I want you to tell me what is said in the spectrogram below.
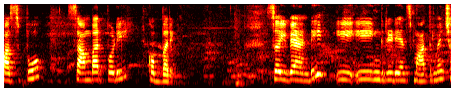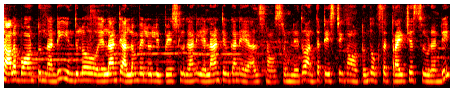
పసుపు సాంబార్ పొడి కొబ్బరి. సో ఇవే అండి. ఈ ఈ ఇంగ్రీడియంట్స్ మాత్రమే. చాలా బాగుంటుందండి. ఇందులో ఎలాంటి అల్లం వెల్లుల్లి పేస్టులు కానీ ఎలాంటివి కానీ వేయాల్సిన అవసరం లేదు. అంత టేస్టీగా ఉంటుంది. ఒకసారి ట్రై చేసి చూడండి.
